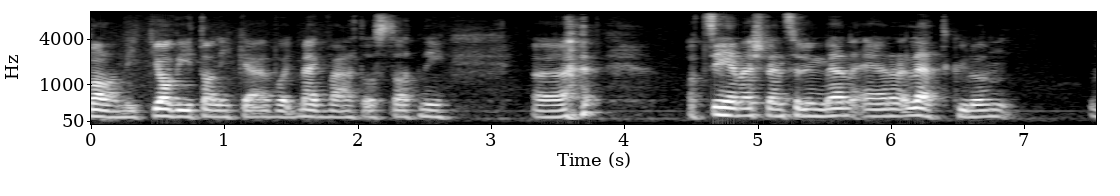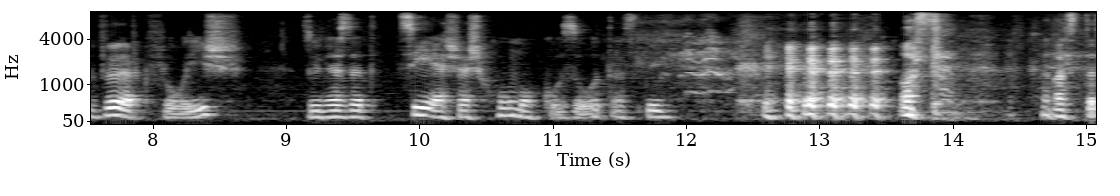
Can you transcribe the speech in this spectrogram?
valamit javítani kell, vagy megváltoztatni. A CMS rendszerünkben erre lett külön workflow is, az úgynevezett CSS homokozót, azt így azt, azt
